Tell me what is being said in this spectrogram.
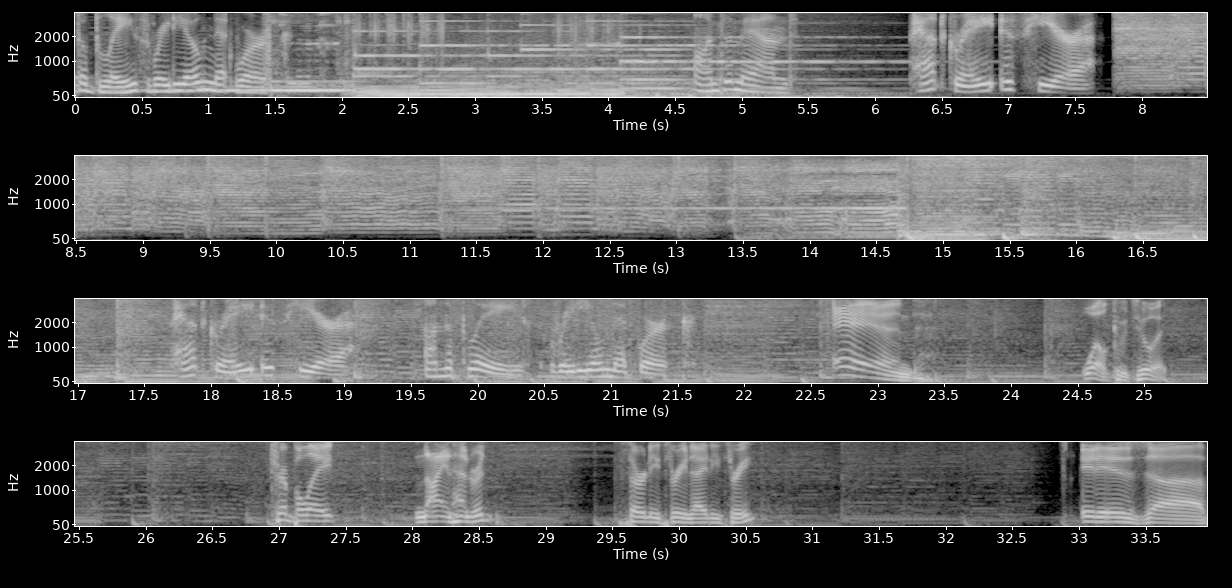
The Blaze Radio Network. On demand. Pat Gray is here. Pat Gray is here on the Blaze Radio Network. And welcome to it. Triple eight nine hundred thirty three ninety three. It is uh,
